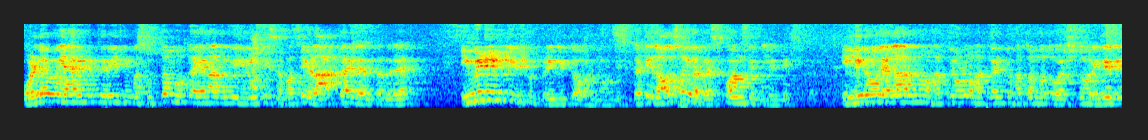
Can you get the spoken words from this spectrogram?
ಒಳ್ಳೆಯವರು ಯಾರಿರ್ತೀರಿ ನಿಮ್ಮ ಸುತ್ತಮುತ್ತ ಏನಾದರೂ ಈ ರೀತಿ ಸಮಸ್ಯೆಗಳು ಆಗ್ತಾ ಇದೆ ಅಂತಂದ್ರೆ immediately you should bring it to our notice that is also your responsibility ಇಲ್ಲಿರೋರು ಎಲ್ಲರೂ ಹದಿನೇಳು, ಹದಿನೆಂಟು, ಹತ್ತೊಂಬತ್ತು ವರ್ಷದವ್ರು ಇದ್ದೀರಿ.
